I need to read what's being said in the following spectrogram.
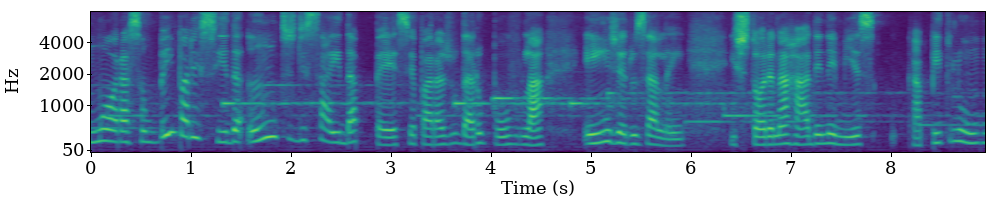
uma oração bem parecida antes de sair da Pérsia para ajudar o povo lá em Jerusalém. História narrada em Neemias, capítulo 1,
